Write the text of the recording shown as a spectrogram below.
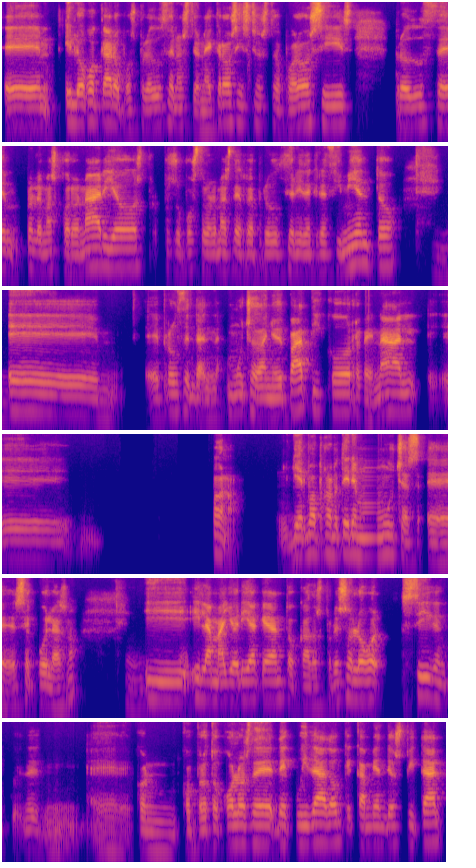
Eh, y luego, claro, pues producen osteonecrosis, osteoporosis, producen problemas coronarios, por supuesto problemas de reproducción y de crecimiento, eh, eh, producen mucho daño hepático, renal. bueno, Guillermo, por ejemplo, tiene muchas secuelas, ¿no? Y, la mayoría quedan tocados. Por eso luego siguen con, protocolos de, de, cuidado que cambian de hospital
